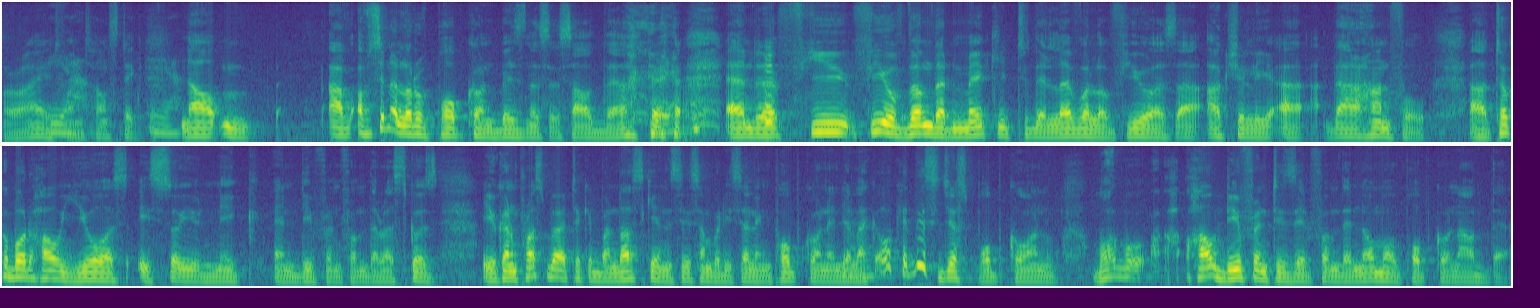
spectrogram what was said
All right, Yeah. fantastic. Yeah. Now, mm, I've, I've seen a lot of popcorn businesses out there, and a few few of them that make it to the level of yours are actually uh, there are a handful. Uh, talk about how yours is so unique and different from the rest, because you can pass by a Tekibandaski and see somebody selling popcorn, and you're like, okay, this is just popcorn. How different is it from the normal popcorn out there?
